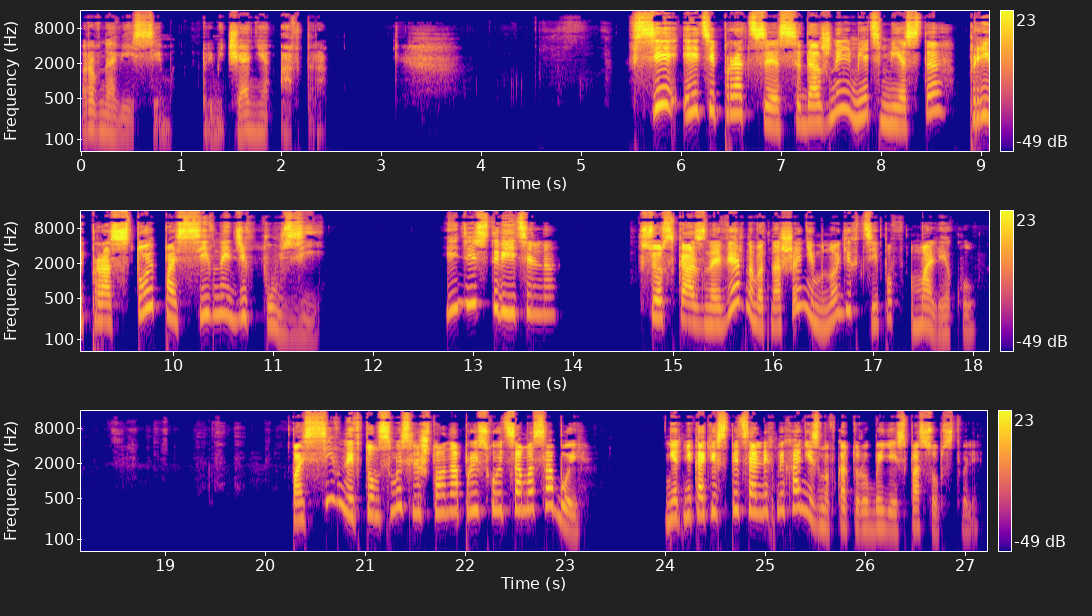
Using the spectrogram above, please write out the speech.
равновесием. Примечание автора. Все эти процессы должны иметь место при простой пассивной диффузии. И действительно, все сказанное верно в отношении многих типов молекул. Пассивной в том смысле, что она происходит сама собой. Нет никаких специальных механизмов, которые бы ей способствовали.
